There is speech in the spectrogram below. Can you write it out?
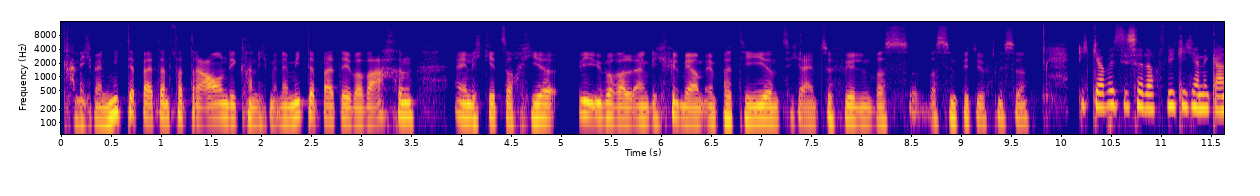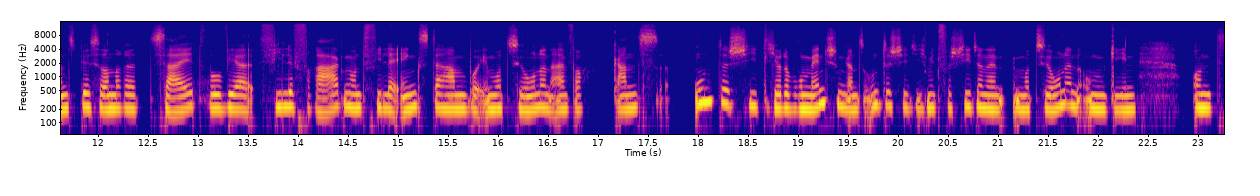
kann ich meinen Mitarbeitern vertrauen? Wie kann ich meine Mitarbeiter überwachen? Eigentlich geht es auch hier wie überall eigentlich viel mehr um Empathie und sich einzufühlen, was, was sind Bedürfnisse. Ich glaube, es ist halt auch wirklich eine ganz besondere Zeit, wo wir viele Fragen und viele Ängste haben, wo Emotionen einfach ganz unterschiedlich oder wo Menschen ganz unterschiedlich mit verschiedenen Emotionen umgehen. Und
